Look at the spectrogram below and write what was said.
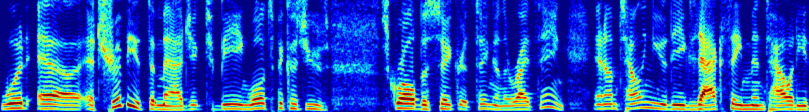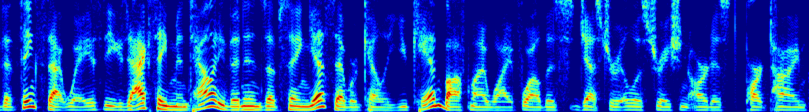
would uh, attribute the magic to being, well, it's because you scrawled the sacred thing and the right thing. And I'm telling you, the exact same mentality that thinks that way is the exact same mentality that ends up saying, yes, Edward Kelly, you can boff my wife while this gesture illustration artist part time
